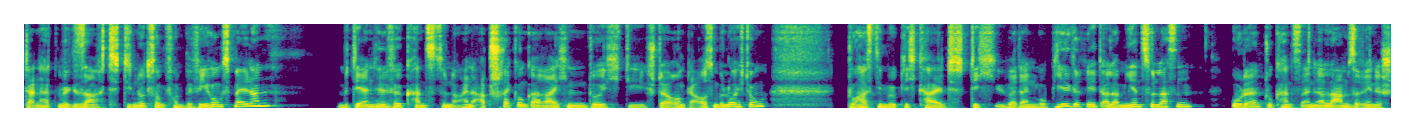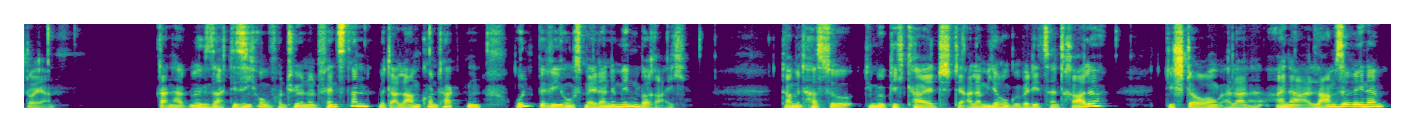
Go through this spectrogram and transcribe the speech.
Dann hatten wir gesagt, die Nutzung von Bewegungsmeldern. Mit deren Hilfe kannst du eine Abschreckung erreichen durch die Steuerung der Außenbeleuchtung. Du hast die Möglichkeit, dich über dein Mobilgerät alarmieren zu lassen oder du kannst eine Alarmsirene steuern. Dann hatten wir gesagt, die Sicherung von Türen und Fenstern mit Alarmkontakten und Bewegungsmeldern im Innenbereich. Damit hast du die Möglichkeit der Alarmierung über die Zentrale, die Steuerung einer Alarmsirene,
